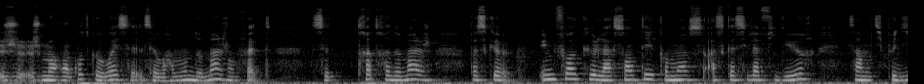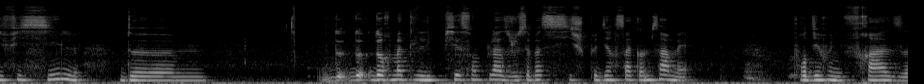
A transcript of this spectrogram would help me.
je, je, me rends compte que ouais, c'est vraiment dommage en fait. C'est très très dommage. Parce que une fois que la santé commence à se casser la figure, c'est un petit peu difficile de, de, de, remettre les pieds en place. Je ne sais pas si je peux dire ça comme ça, mais pour dire une phrase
